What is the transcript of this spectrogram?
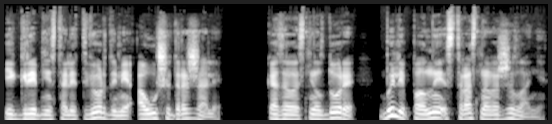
их гребни стали твердыми, а уши дрожали. Казалось, Нилдоры были полны страстного желания.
